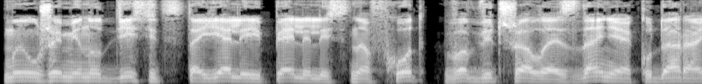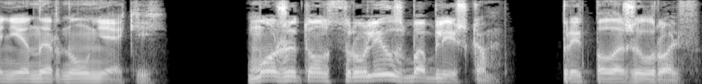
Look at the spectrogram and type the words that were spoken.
Мы уже минут десять стояли и пялились на вход в обветшалое здание, куда ранее нырнул Някий. «Может, он срулил с баблишком?» – предположил Рольф.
